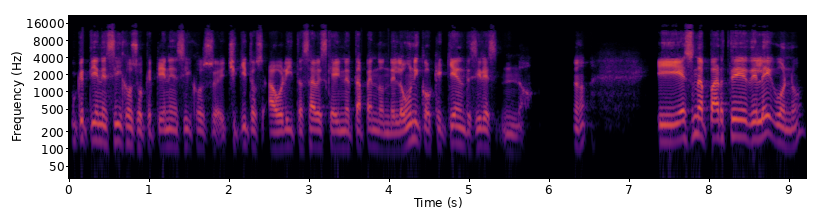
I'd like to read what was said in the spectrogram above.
Tú que tienes hijos o que tienes hijos eh, chiquitos ahorita, sabes que hay una etapa en donde lo único que quieren decir es no, ¿no? Y es una parte del ego, ¿no?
